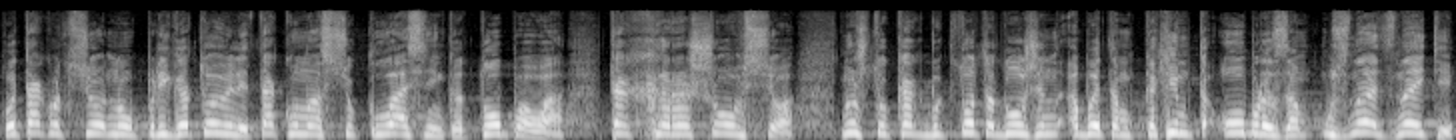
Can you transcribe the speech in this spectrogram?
вот так вот все ну, приготовили, так у нас все классненько, топово, так хорошо все ну что как бы кто-то должен об этом каким-то образом узнать, знаете,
